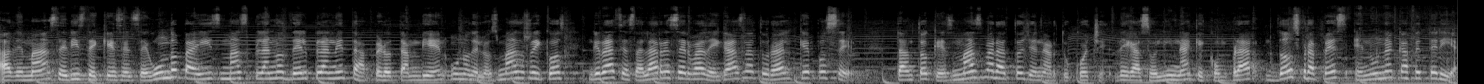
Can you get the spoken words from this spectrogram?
Además, se dice que es el segundo país más plano del planeta, pero también uno de los más ricos gracias a la reserva de gas natural que posee tanto que es más barato llenar tu coche de gasolina que comprar dos frappés en una cafetería.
